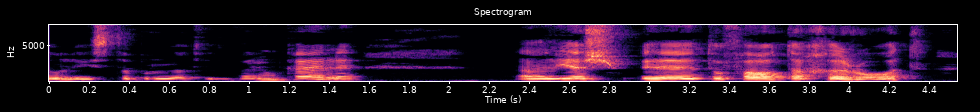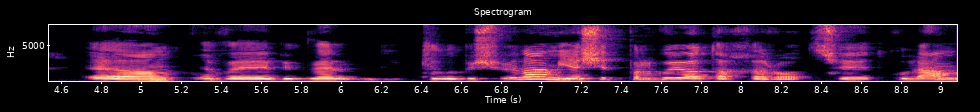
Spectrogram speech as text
או להסתברויות ודברים כאלה, יש uh, תופעות אחרות uh, ובגלל, כאילו בשבילם יש התפלגויות אחרות שאת כולם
